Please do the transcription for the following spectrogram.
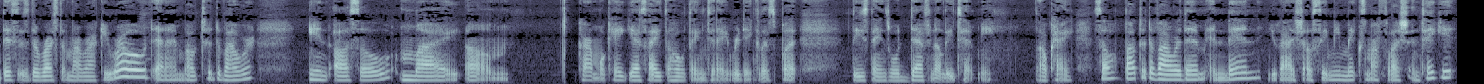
This is the rest of my rocky road that I'm about to devour. And also my um, caramel cake. Yes, I ate the whole thing today. Ridiculous. But these things will definitely tempt me. Okay, so about to devour them, and then you guys shall see me mix my flush and take it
